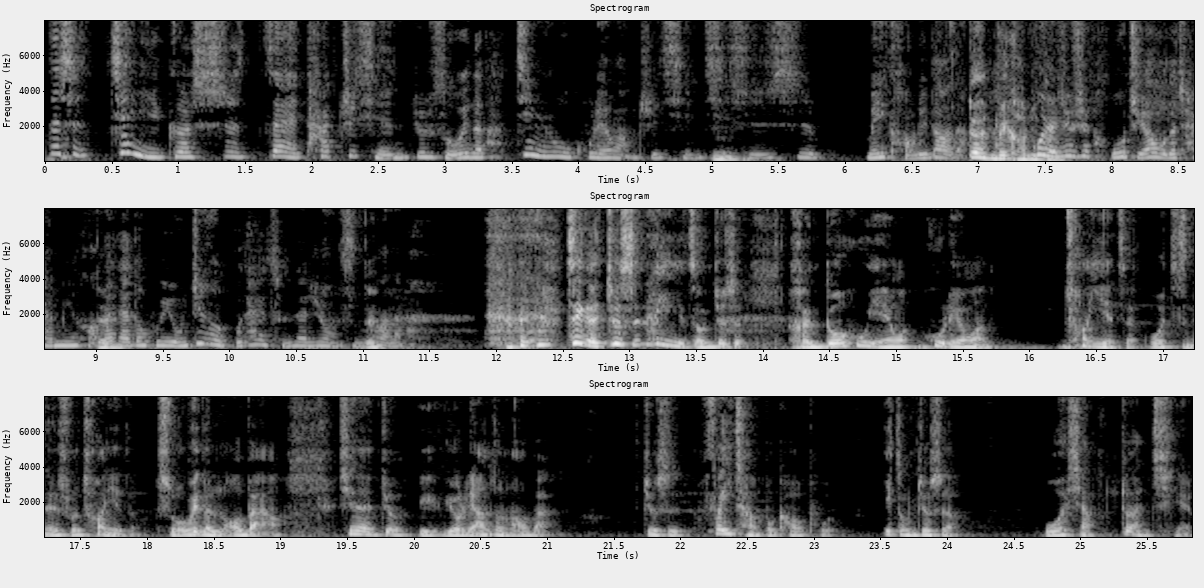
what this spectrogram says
但是这一个是在他之前，就是所谓的进入互联网之前，其实是没考虑到的。嗯对，没考虑到或者。就是我只要我的产品好，大家都会用，这个不太存在这种情况的。这个就是另一种，就是很多互联网互联网创业者，我只能说创业者，所谓的老板啊，现在就有有两种老板，就是非常不靠谱。一种就是我想赚钱，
